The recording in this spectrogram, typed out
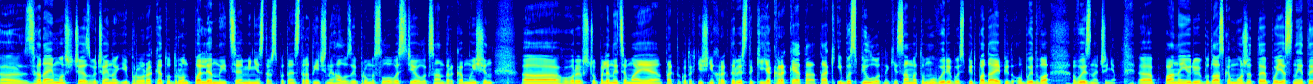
Е, Згадаємо ще, звичайно, і про ракету дрон Паляниця. Міністр з питань стратегічних галузей промисловості Олександр Камишин е, говорив, що паляниця має тактико-технічні характеристики як ракета, так і безпілотник. І саме тому виріб підпадає під обидва визначення. Е, Пане Юрію, будь ласка, можете пояснити,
